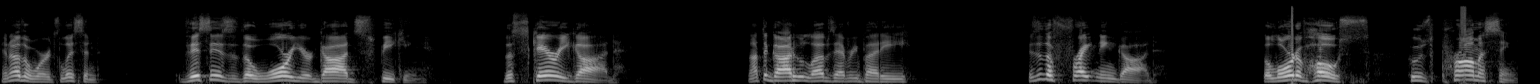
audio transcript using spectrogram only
In other words, listen, this is the warrior God speaking, the scary God not the God who loves everybody. This is the frightening God, the Lord of hosts, who's promising.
